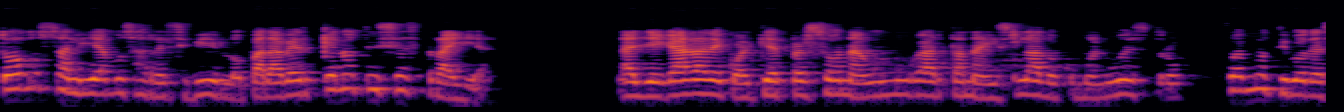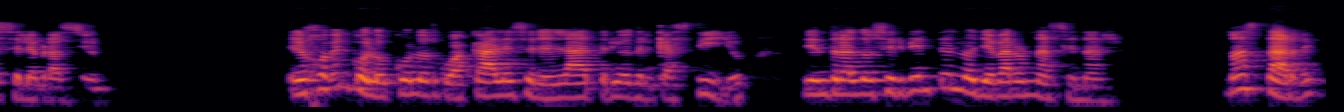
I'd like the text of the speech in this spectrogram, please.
todos salíamos a recibirlo para ver qué noticias traía. La llegada de cualquier persona a un lugar tan aislado como el nuestro fue motivo de celebración. El joven colocó los guacales en el atrio del castillo, mientras los sirvientes lo llevaron a cenar. Más tarde,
